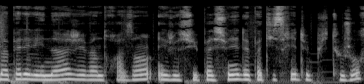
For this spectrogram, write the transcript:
Je m'appelle Elena, j'ai 23 ans et je suis passionnée de pâtisserie depuis toujours.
